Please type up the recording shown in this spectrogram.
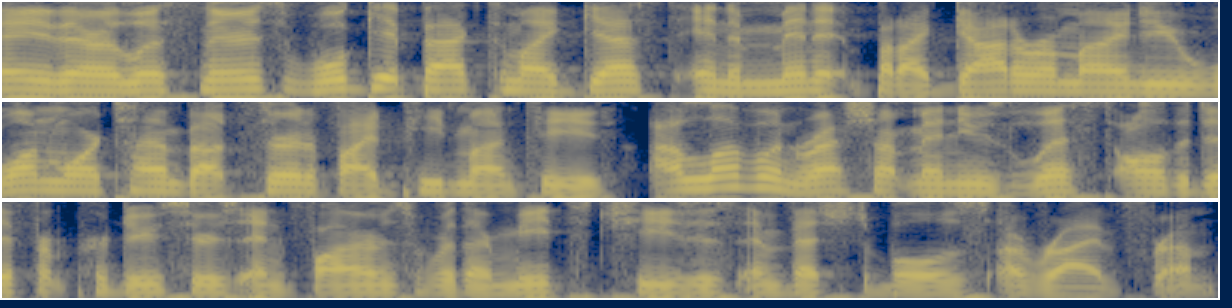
Hey there, listeners. We'll get back to my guest in a minute, but I gotta remind you one more time about certified Piedmontese. I love when restaurant menus list all the different producers and farms where their meats, cheeses, and vegetables arrive from.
